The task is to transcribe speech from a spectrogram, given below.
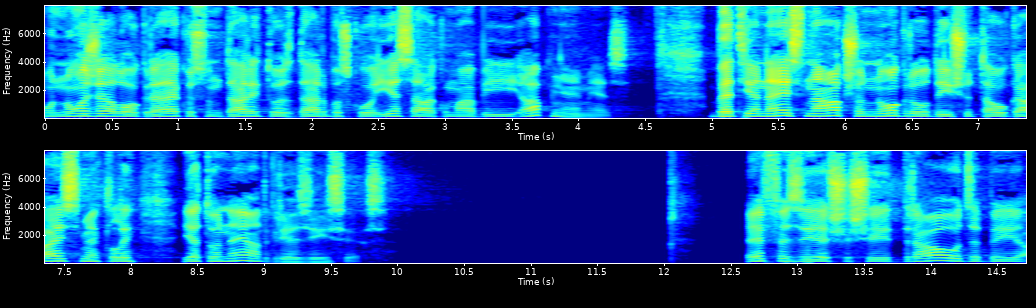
un nožēlo grēkus un dari tos darbus, ko iesākumā biji apņēmies. Bet, ja nē, es nākšu un nogrūdīšu tavu gaismekli, ja tu neatgriezīsies. Efezieši šī draudzene bija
